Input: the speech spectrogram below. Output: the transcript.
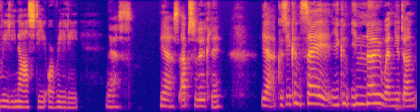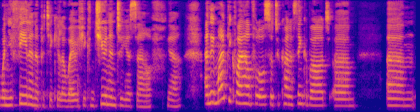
really nasty or really. Yes. Yes, absolutely. Yeah, because you can say you can you know when you don't when you feel in a particular way if you can tune into yourself. Yeah, and it might be quite helpful also to kind of think about um, um,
